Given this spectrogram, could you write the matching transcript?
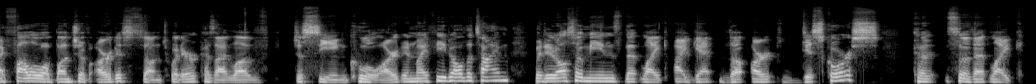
I follow a bunch of artists on Twitter cuz I love just seeing cool art in my feed all the time, but it also means that like I get the art discourse so that like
